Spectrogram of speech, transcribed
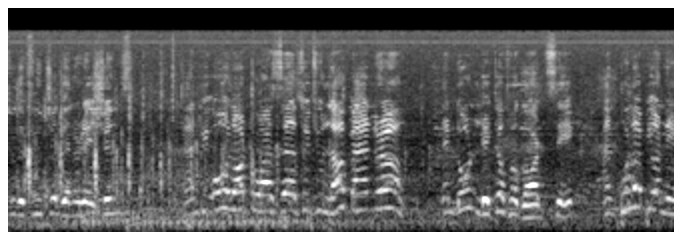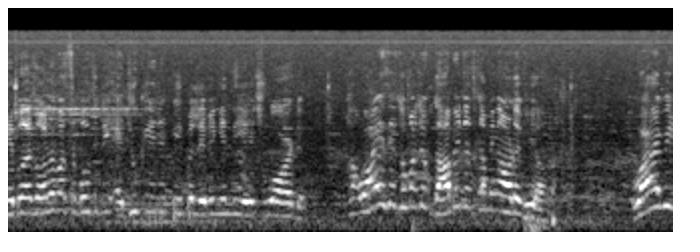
to the future generations and we owe a lot to ourselves. So if you love Bandra, then don't litter for God's sake and pull up your neighbors. All of us supposedly educated people living in the H ward. How, why is there so much of garbage that's coming out of here? Why are we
